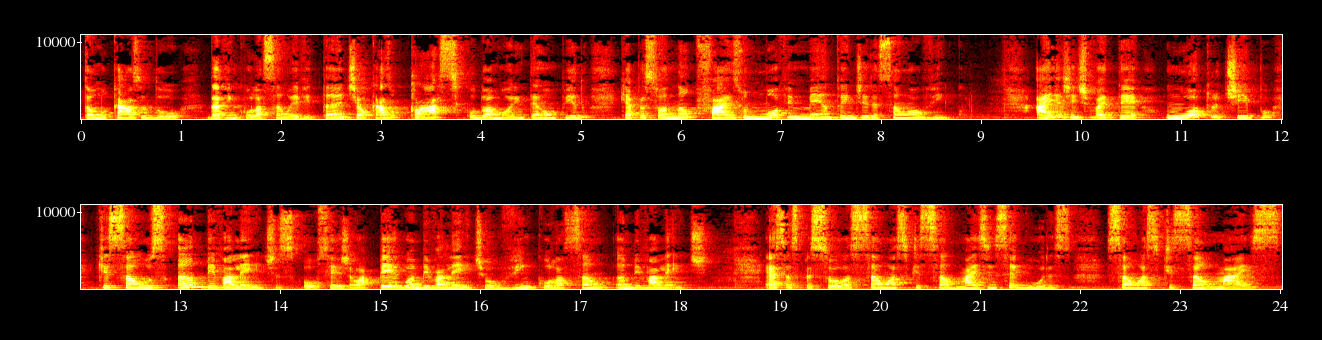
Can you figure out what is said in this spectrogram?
Então, no caso do, da vinculação evitante, é o caso clássico do amor interrompido, que a pessoa não faz o movimento em direção ao vínculo. Aí a gente vai ter um outro tipo que são os ambivalentes, ou seja, o apego ambivalente ou vinculação ambivalente. Essas pessoas são as que são mais inseguras, são as que são mais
